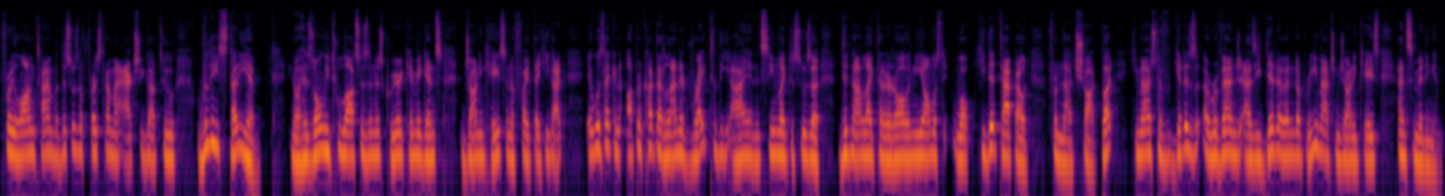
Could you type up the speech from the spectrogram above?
for a long time, but this was the first time I actually got to really study him. You know, his only two losses in his career came against Johnny Case in a fight that he got. It was like an uppercut that landed right to the eye, and it seemed like De Souza did not like that at all. And he almost, well, he did tap out from that shot, but he managed to get his uh, revenge as he did end up rematching Johnny Case and submitting him.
